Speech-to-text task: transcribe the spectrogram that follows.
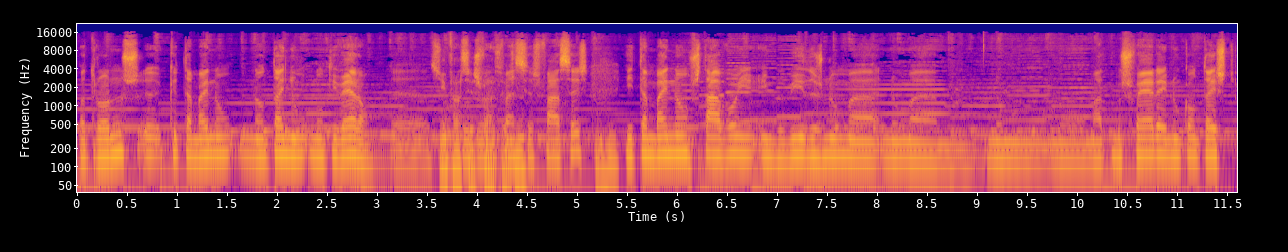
patronos que também não, não, tenham, não tiveram infâncias fáceis, né? infâncias né? fáceis uhum. e também não estavam embebidos numa, numa, numa atmosfera e num contexto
